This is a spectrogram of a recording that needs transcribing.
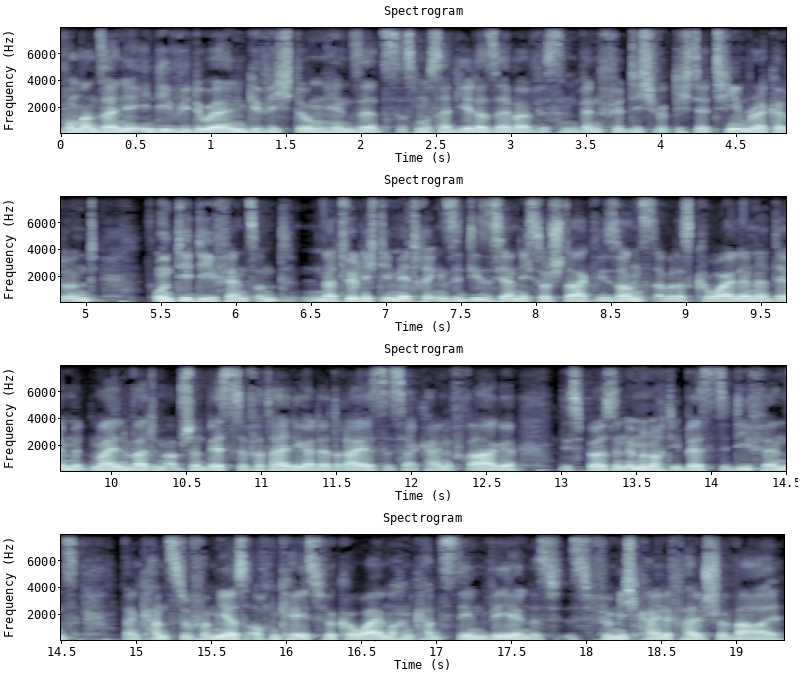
wo man seine individuellen Gewichtungen hinsetzt, das muss halt jeder selber wissen. Wenn für dich wirklich der Team-Record und, und die Defense und natürlich die Metriken sind dieses Jahr nicht so stark wie sonst, aber das Kawhi Leonard, der mit meilenweitem Abstand beste Verteidiger der drei ist, ist ja keine Frage. Die Spurs sind immer noch die beste Defense. Dann kannst du von mir aus auch einen Case für Kawhi machen, kannst den wählen. Das ist für mich keine falsche Wahl.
